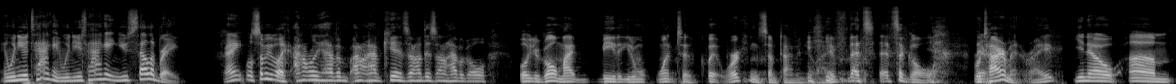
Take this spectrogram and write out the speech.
And when you attack it, when you attack it, you celebrate. Right? Well, some people are like I don't really have a, I don't have kids. I don't have this. I don't have a goal. Well, your goal might be that you don't want to quit working sometime in your life. That's that's a goal. Retirement, right? you know, um,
